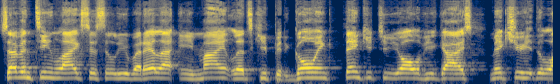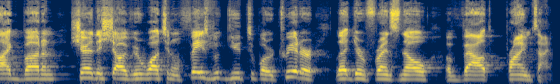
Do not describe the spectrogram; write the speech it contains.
17 likes, says Elio Varela. In mind, let's keep it going. Thank you to all of you guys. Make sure you hit the like button, share the show. If you're watching on Facebook, YouTube, or Twitter, let your friends know about Primetime.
